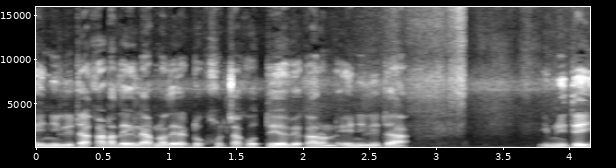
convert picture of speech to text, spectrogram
এই নীলিটা কাটাতে গেলে আপনাদের একটু খরচা করতেই হবে কারণ এই নীলিটা এমনিতেই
